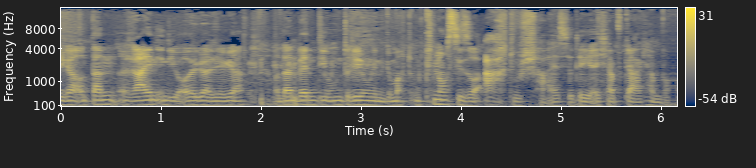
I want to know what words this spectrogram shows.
Digga, und dann rein in die Olga, Digga. Und dann werden die Umdrehungen gemacht und Knossi so, ach du Scheiße, Digga, ich hab gar keinen Bock.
